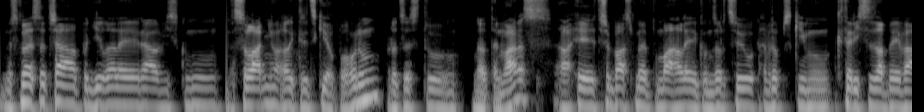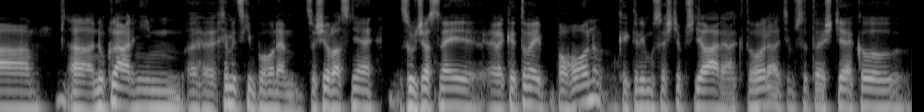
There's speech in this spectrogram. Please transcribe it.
my jsme se třeba podíleli na výzkumu solárního elektrického pohonu pro cestu na ten Mars. A i třeba jsme pomáhali konzorciu evropskému, který se zabývá nukleárním uh, chemickým pohonem, což je vlastně současný raketový pohon, ke kterému se ještě přidělá reaktor a tím se to ještě jako eh,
